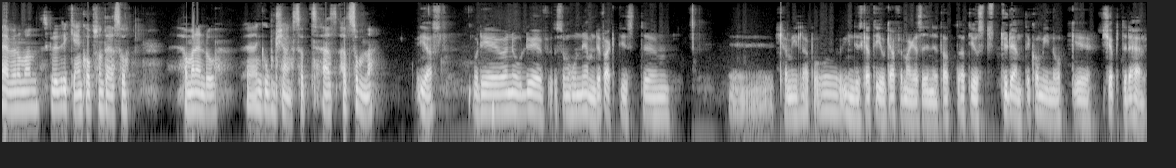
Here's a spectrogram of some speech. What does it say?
även om man skulle dricka en kopp sånt där så har man ändå en god chans att, att, att somna. Just. Och det var nog det som hon nämnde faktiskt ehm, eh, Camilla på Indiska te och kaffemagasinet att, att just studenter kom in och eh, köpte det här.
